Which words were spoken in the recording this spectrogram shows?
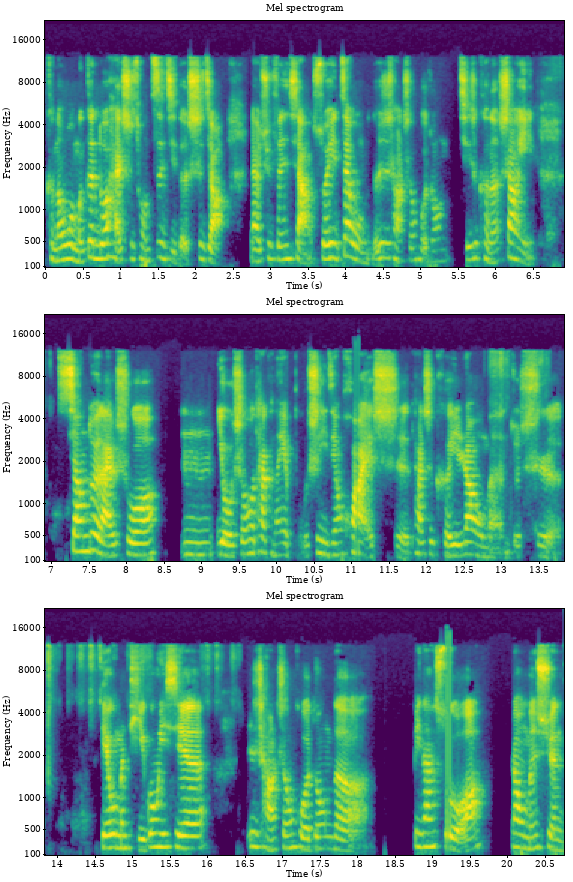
可能我们更多还是从自己的视角来去分享。所以在我们的日常生活中，其实可能上瘾相对来说，嗯，有时候它可能也不是一件坏事，它是可以让我们就是给我们提供一些日常生活中的避难所，让我们选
